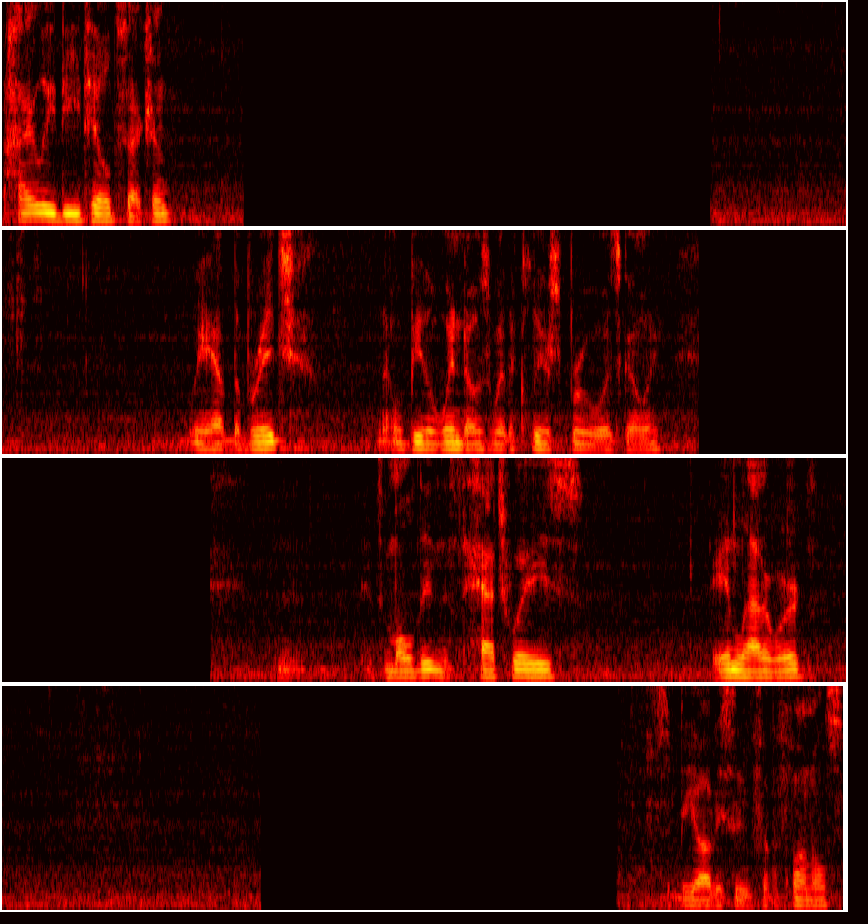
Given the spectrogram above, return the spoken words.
highly detailed section. We have the bridge that would be the windows where the clear sprue was going. It's molded, it's hatchways, in ladder work. This would be obviously for the funnels.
